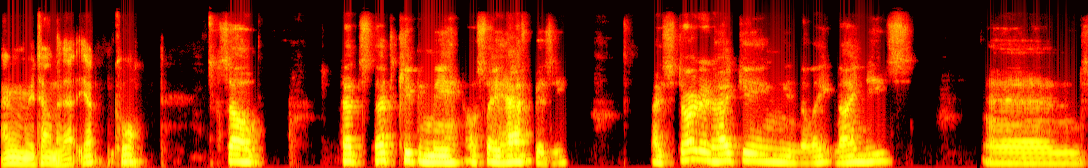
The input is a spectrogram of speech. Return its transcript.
I remember you telling me that. Yep, cool. So that's that's keeping me, I'll say, half busy. I started hiking in the late 90s, and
